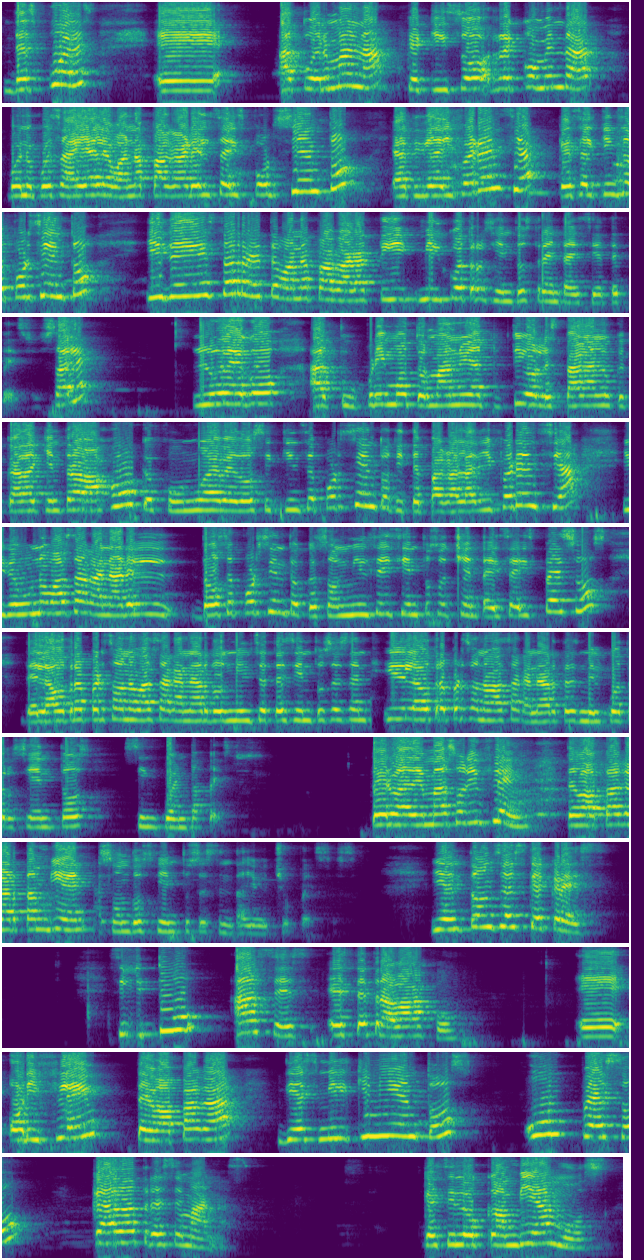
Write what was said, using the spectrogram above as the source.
Después, eh, a tu hermana que quiso recomendar, bueno, pues a ella le van a pagar el 6%, a ti la diferencia, que es el 15%, y de esta red te van a pagar a ti 1.437 pesos, ¿sale? Luego a tu primo, a tu hermano y a tu tío les pagan lo que cada quien trabajó, que fue un 9, 2 y 15%, a ti te paga la diferencia y de uno vas a ganar el 12%, que son 1.686 pesos, de la otra persona vas a ganar 2.760 y de la otra persona vas a ganar 3.450 pesos. Pero además Oriflame te va a pagar también, son 268 pesos. Y entonces, ¿qué crees? Si tú haces este trabajo, eh, Oriflame te va a pagar 10.500, un peso cada tres semanas. Que si lo cambiamos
